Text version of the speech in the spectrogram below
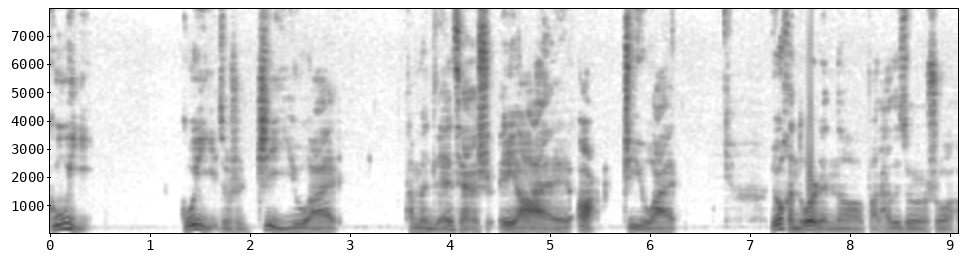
GUI，GUI 就是 GUI，它们连起来是 ARIA 二 GUI。有很多人呢，把它的就是说，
